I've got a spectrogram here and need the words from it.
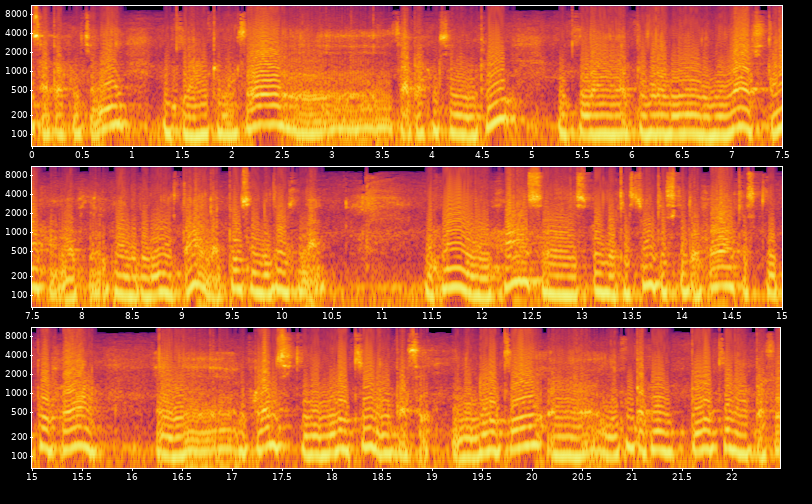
ça n'a pas fonctionné, donc il a recommencé et ça n'a pas fonctionné non plus. Donc il a posé la demande de visa, etc. Il y a eu plein d'événements, etc. Il a pas son visa au final. Maintenant, en France, euh, il se pose la question qu'est-ce qu'il doit faire, qu'est-ce qu'il peut faire. Et le problème, c'est qu'il est bloqué dans le passé. Il est bloqué, euh, il est complètement bloqué dans le passé.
